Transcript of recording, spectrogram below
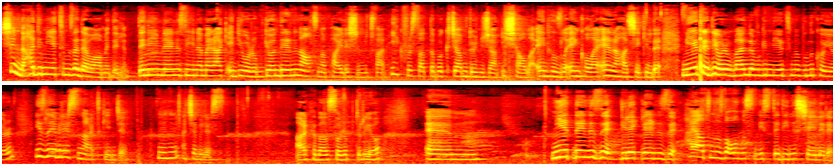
Şimdi hadi niyetimize devam edelim. Deneyimlerinizi yine merak ediyorum. Gönderinin altına paylaşın lütfen. İlk fırsatta bakacağım, döneceğim. İnşallah en hızlı, en kolay, en rahat şekilde. Niyet ediyorum. Ben de bugün niyetime bunu koyuyorum. İzleyebilirsin artık İnci. Hı hı, açabilirsin. Arkadan sorup duruyor. Eee niyetlerinizi, dileklerinizi, hayatınızda olmasını istediğiniz şeyleri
